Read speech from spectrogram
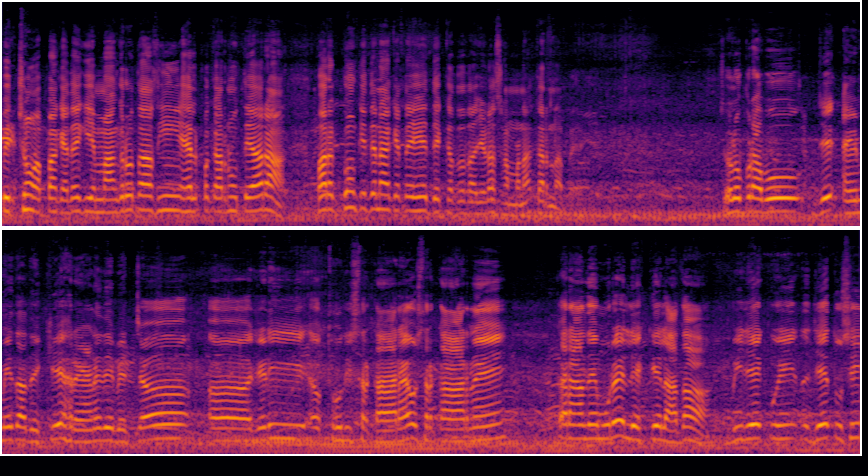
ਪਿੱਛੋਂ ਆਪਾਂ ਕਹਦੇ ਕਿ ਮੰਗਰੋ ਤਾਂ ਅਸੀਂ ਹੈਲਪ ਕਰਨ ਨੂੰ ਤਿਆਰ ਹਾਂ, ਪਰ ਅੱਗੋਂ ਕਿਤੇ ਨਾ ਕਿਤੇ ਇਹ ਦਿੱਕਤ ਦਾ ਜਿਹੜਾ ਸਾਹਮਣਾ ਕਰਨਾ ਪੈ ਚਲੋ ਭਰਾਵੋ ਜੇ ਐਵੇਂ ਤਾਂ ਦੇਖੀਏ ਹਰਿਆਣੇ ਦੇ ਵਿੱਚ ਜਿਹੜੀ ਉੱਥੋਂ ਦੀ ਸਰਕਾਰ ਹੈ ਉਹ ਸਰਕਾਰ ਨੇ ਘਰਾਂ ਦੇ ਮੂਹਰੇ ਲਿਖ ਕੇ ਲਾਤਾ ਵੀ ਜੇ ਕੋਈ ਜੇ ਤੁਸੀਂ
